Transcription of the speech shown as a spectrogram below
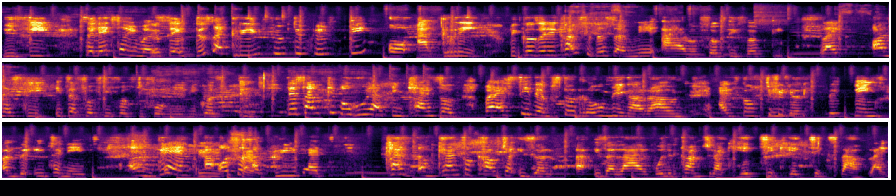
You see? So next time you must say disagree 50 50 or agree. Because when it comes to this and me, I have a 50 50. Like, honestly, it's a 50 50 for me because there's some people who have been cancelled, but I see them still roaming around and still doing the, the things on the internet. And then I also agree that can, um, cancel culture is al- uh, is alive when it comes to like hectic, hectic stuff, like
